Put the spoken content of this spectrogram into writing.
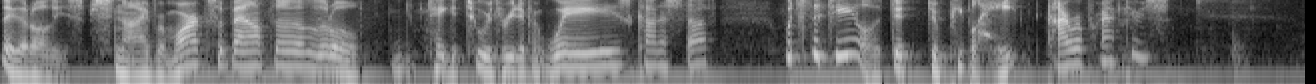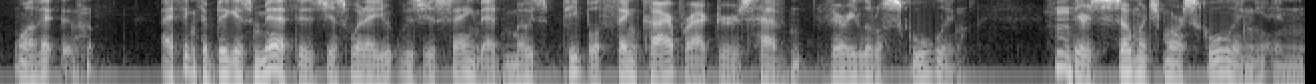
They got all these snide remarks about them, little take it two or three different ways kind of stuff. What's the deal? Do, do people hate chiropractors? Well, th I think the biggest myth is just what I was just saying that most people think chiropractors have very little schooling. Hmm. There's so much more schooling in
